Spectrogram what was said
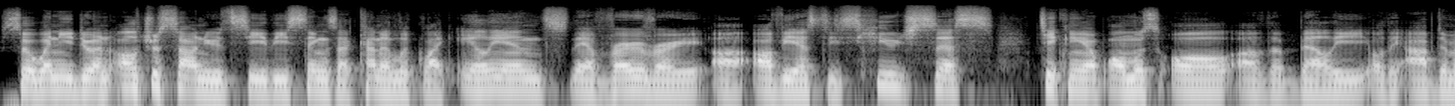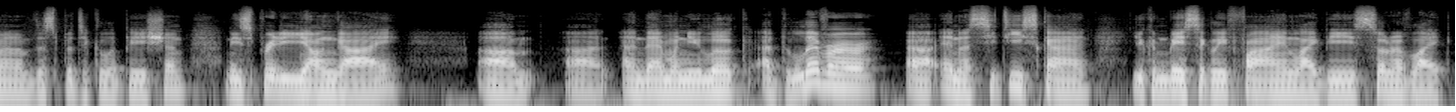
So when you do an ultrasound, you'd see these things that kind of look like aliens. They are very, very uh, obvious, these huge cysts taking up almost all of the belly or the abdomen of this particular patient. And he's a pretty young guy. Um, uh, and then when you look at the liver uh, in a CT scan, you can basically find like these sort of like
